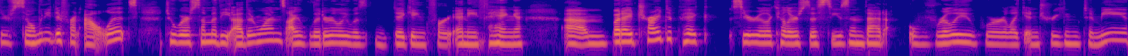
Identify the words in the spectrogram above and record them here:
there's so many different outlets to where some of the other ones I literally was digging for anything. Um, but I tried to pick serial killers this season that really were like intriguing to me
